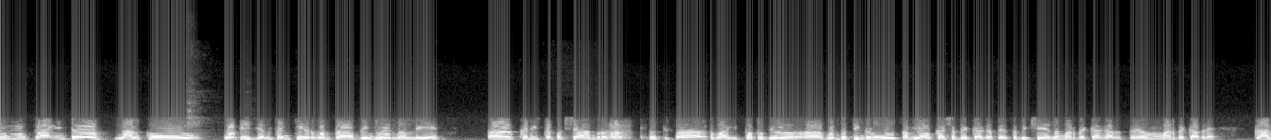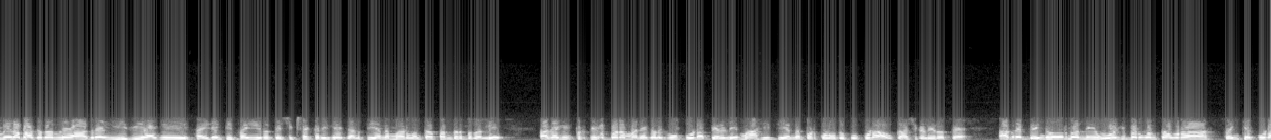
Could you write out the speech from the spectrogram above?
ಒಂದು ಪಾಯಿಂಟ್ ನಾಲ್ಕು ಕೋಟಿ ಜನಸಂಖ್ಯೆ ಇರುವಂತ ಬೆಂಗಳೂರಿನಲ್ಲಿ ಕನಿಷ್ಠ ಪಕ್ಷ ಅಂದ್ರೆ ಹತ್ತು ದಿವಸ ಅಥವಾ ಇಪ್ಪತ್ತು ದಿವ ಒಂದು ತಿಂಗಳು ಸಮಯಾವಕಾಶ ಬೇಕಾಗತ್ತೆ, ಸಮೀಕ್ಷೆಯನ್ನ ಮಾಡ್ಬೇಕಾಗತ್ತೆ, ಮಾಡ್ಬೇಕಾದ್ರೆ. ಗ್ರಾಮೀಣ ಭಾಗದಲ್ಲೇ ಆದ್ರೆ ಈಸಿಯಾಗಿ ಐಡೆಂಟಿಫೈ ಇರುತ್ತೆ ಶಿಕ್ಷಕರಿಗೆ, ಗಣತಿಯನ್ನ ಮಾಡುವಂತ ಸಂದರ್ಭದಲ್ಲಿ. ಹಾಗಾಗಿ ಪ್ರತಿಯೊಬ್ಬರ ಮನೆಗಳಿಗೂ ಕೂಡ ತೆರಳಿ ಮಾಹಿತಿಯನ್ನ ಪಡ್ಕೊಳ್ಳೋದಕ್ಕೂ ಕೂಡ ಅವಕಾಶಗಳಿರುತ್ತೆ. ಆದ್ರೆ ಬೆಂಗಳೂರಿನಲ್ಲಿ ಹೋಗಿ ಬರುವಂತವರ ಸಂಖ್ಯೆ ಕೂಡ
